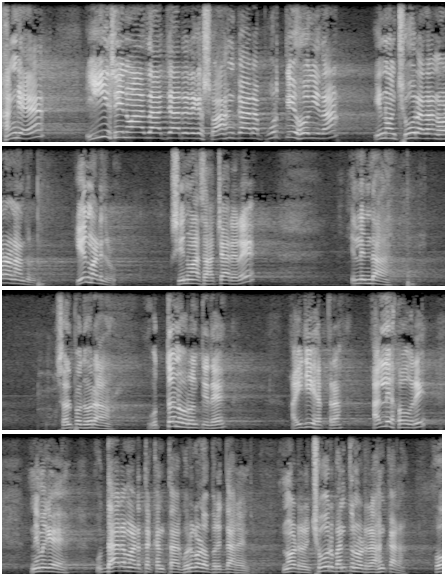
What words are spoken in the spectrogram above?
ಹಾಗೆ ಈ ಶ್ರೀನಿವಾಸಾಚಾರ್ಯರಿಗೆ ಸ್ವಾಹಂಕಾರ ಪೂರ್ತಿ ಹೋಗಿದ, ಇನ್ನೊಂದು ಚೂರು ಅದ ನೋಡೋಣ ಅಂದರು. ಏನು ಮಾಡಿದರು? ಶ್ರೀನಿವಾಸ ಆಚಾರ್ಯರೇ ಇಲ್ಲಿಂದ ಸ್ವಲ್ಪ ದೂರ ಉತ್ತನೂರು ಅಂತಿದೆ, ಐ ಜಿ ಹತ್ರ. ಅಲ್ಲಿ ಹೋಗ್ರಿ ನಿಮಗೆ ಉದ್ಧಾರ ಮಾಡತಕ್ಕಂಥ ಗುರುಗಳೊಬ್ಬರಿದ್ದಾರೆ. ನೋಡ್ರಿ, ಚೂರು ಬಂತು ನೋಡ್ರಿ ಅಹಂಕಾರ. ಓ,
